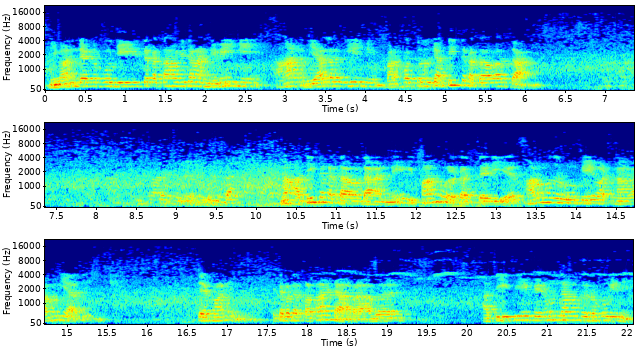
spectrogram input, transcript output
නිවන් දැකපු ජීවිත කතාව විතර නෙමෙයිනේ අහන ලියලා තියෙන්නේ බරපතල අතීත කතාවක් දාන්නේ. මම අතීත කතාව දාන්නේ විපාක වලටත් වැඩිය කර්මද රූපේ වටිනාකම කියා දෙන්නේ. තේරුණානේ? එතකොට පතාචාරාව අතීතයේ පෙරුම්දම් කරපු කෙනෙක්.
